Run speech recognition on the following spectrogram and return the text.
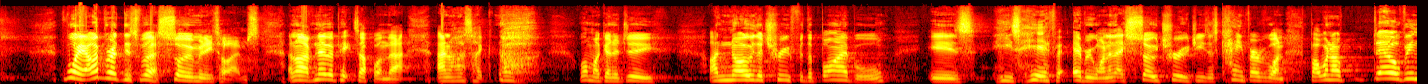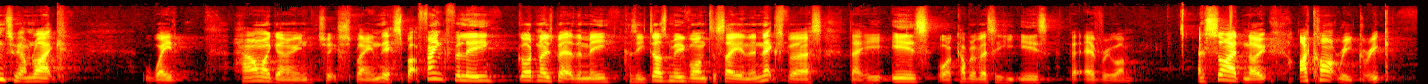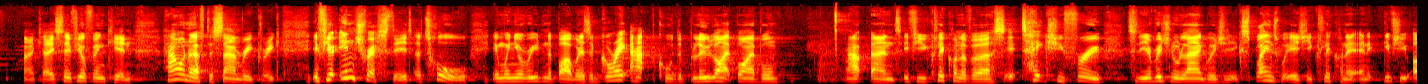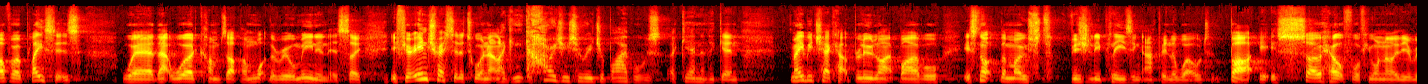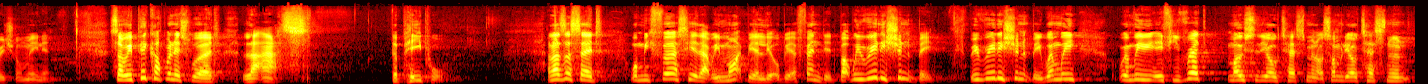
Boy, I've read this verse so many times, and I've never picked up on that. And I was like, oh, what am I going to do? I know the truth of the Bible is he's here for everyone, and that's so true. Jesus came for everyone. But when I delve into it, I'm like, wait, how am I going to explain this? But thankfully, God knows better than me because he does move on to say in the next verse that he is, or a couple of verses, he is for everyone. A side note, I can't read Greek. Okay, so if you're thinking, how on earth does Sam read Greek? If you're interested at all in when you're reading the Bible, there's a great app called the Blue Letter Bible. App, and if you click on a verse, it takes you through to the original language. It explains what it is. You click on it, and it gives you other places where that word comes up and what the real meaning is. So if you're interested at all in that, I encourage you to read your Bibles again and again. Maybe check out Blue Letter Bible. It's not the most visually pleasing app in the world, but it is so helpful if you want to know the original meaning. So we pick up on this word, laos, the people. And as I said, when we first hear that, we might be a little bit offended, but we really shouldn't be. We really shouldn't be. When we, when we, if you've read most of the Old Testament or some of the Old Testament,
